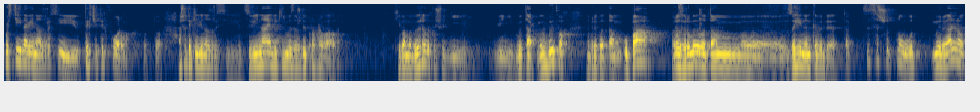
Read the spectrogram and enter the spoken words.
постійна війна з Росією в тих чи тих формах. Тобто, а що таке війна з Росією? Це війна, в якій ми завжди програвали. Хіба ми виграли хоч одній війні? Ми так, ми в битвах, наприклад, там УПА розгромило там е, загін НКВД. Так, Це це що, ну, от ми реально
